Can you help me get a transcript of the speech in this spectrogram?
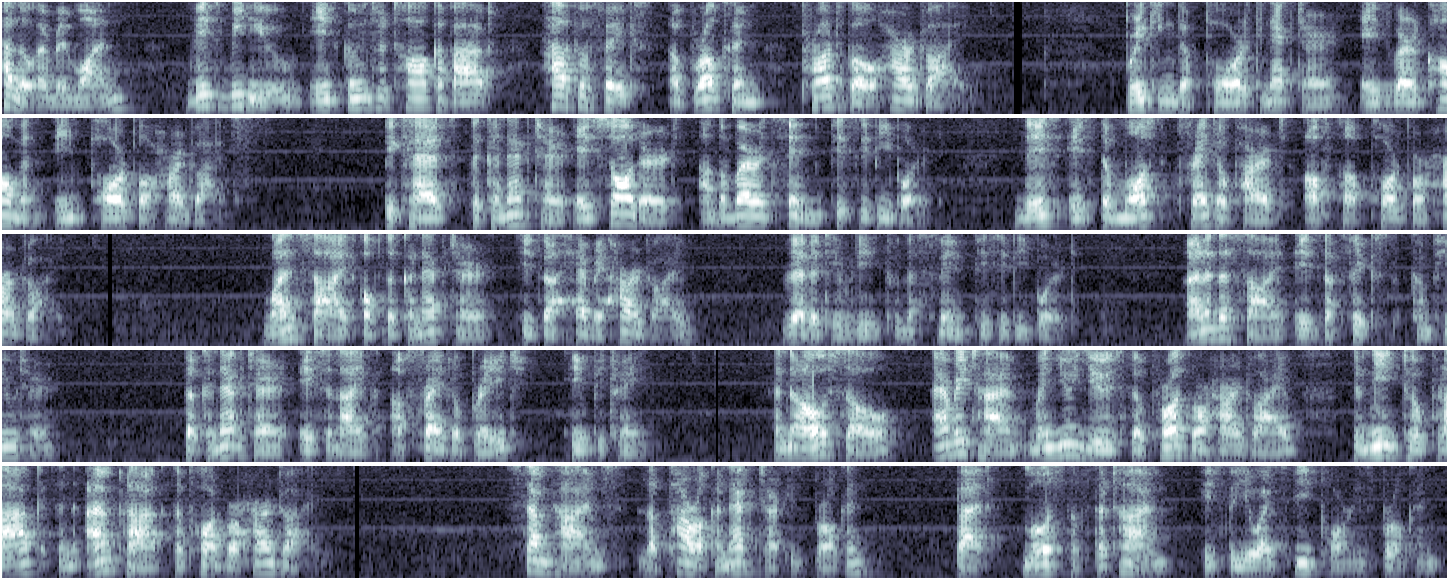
Hello everyone. This video is going to talk about how to fix a broken portable hard drive. Breaking the port connector is very common in portable hard drives because the connector is soldered on the very thin PCB board. This is the most fragile part of a portable hard drive. One side of the connector is a heavy hard drive relatively to the thin PCB board. Another side is a fixed computer. The connector is like a fragile bridge in between. And also, every time when you use the portable hard drive, you need to plug and unplug the portable hard drive. Sometimes the power connector is broken, but most of the time it's the USB port is broken,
